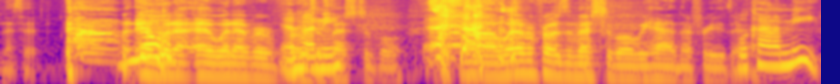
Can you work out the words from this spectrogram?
That's it. No. and, whatever, and whatever And frozen honey? vegetable. no, whatever frozen vegetable we had in the freezer. What kind of meat?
